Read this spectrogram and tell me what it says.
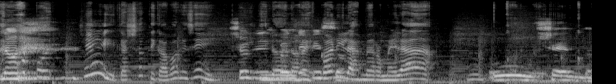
No. sí, callate, capaz que sí. y lo los scones y las mermeladas. Uh, yendo.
